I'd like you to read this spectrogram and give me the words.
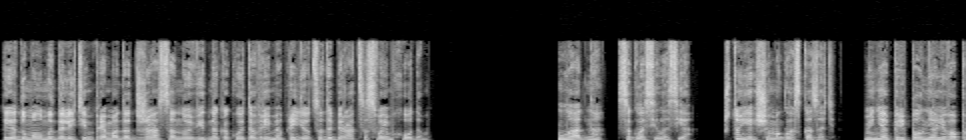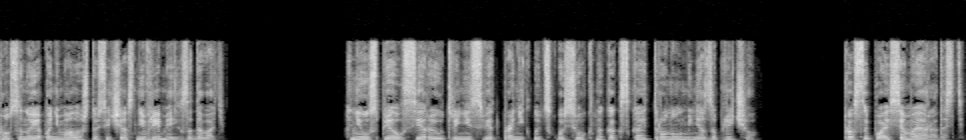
Я думал, мы долетим прямо до Джаса, но, видно, какое-то время придется добираться своим ходом. «Ладно», — согласилась я. Что я еще могла сказать? Меня переполняли вопросы, но я понимала, что сейчас не время их задавать. Не успел серый утренний свет проникнуть сквозь окна, как Скай тронул меня за плечо. «Просыпайся, моя радость».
